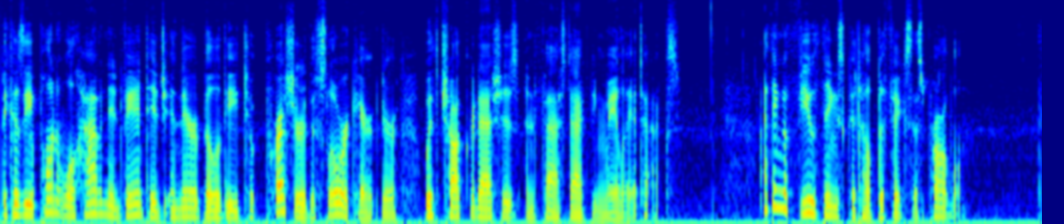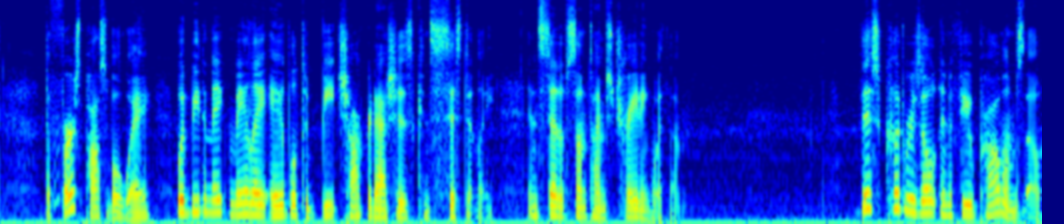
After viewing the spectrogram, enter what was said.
because the opponent will have an advantage in their ability to pressure the slower character with chakra dashes and fast acting melee attacks. I think a few things could help to fix this problem. The first possible way would be to make melee able to beat chakra dashes consistently, instead of sometimes trading with them. This could result in a few problems though,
